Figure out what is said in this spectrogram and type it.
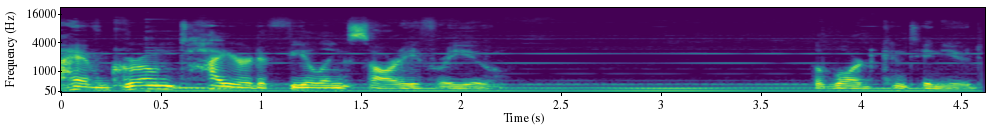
I have grown tired of feeling sorry for you. The Lord continued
